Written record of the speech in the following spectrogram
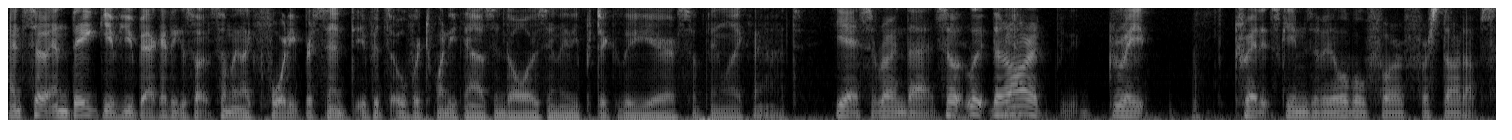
and so and they give you back. I think it's something like forty percent if it's over twenty thousand dollars in any particular year, something like that. Yes, around that. So look, there Yeah. are great credit schemes available for, for startups.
